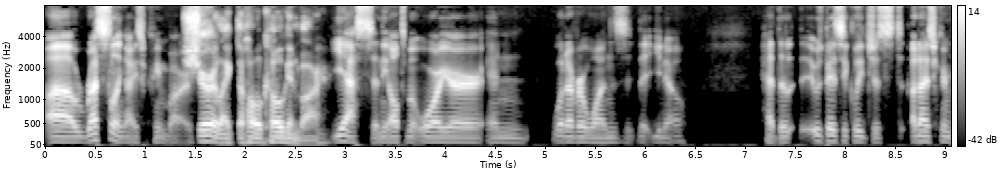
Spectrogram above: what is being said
uh, wrestling ice cream bars. Sure, like the Hulk Hogan bar. Yes, and the Ultimate Warrior and whatever ones that you know had the. It was basically just an ice cream,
